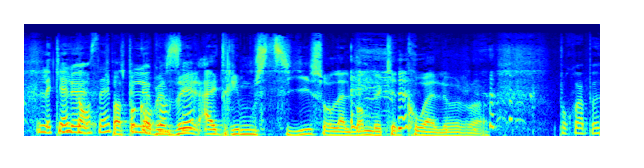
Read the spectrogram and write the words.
Lequel Le- Je concept? pense pas qu'on peut concept- dire être émoustillé sur l'album de Kid Koala, genre. pourquoi pas?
